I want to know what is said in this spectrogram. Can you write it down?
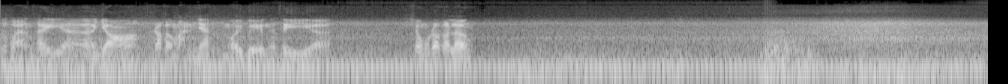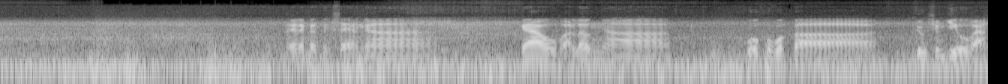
Các bạn thấy gió rất là mạnh nha. Ngoài biển thì sóng rất là lớn. Đây là các khách sạn cao và lớn uh, của khu vực uh, đường Xuân Diệu các bạn.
